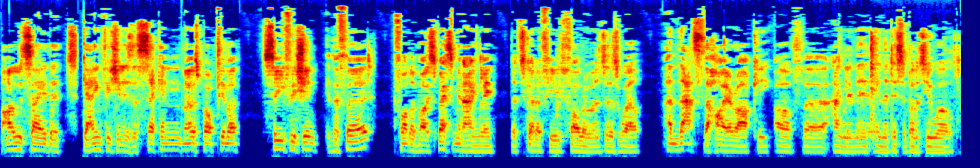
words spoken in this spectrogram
I would say that game fishing is the second most popular, sea fishing the third, followed by specimen angling that's got a few followers as well. And that's the hierarchy of uh, angling in, in the disability world.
